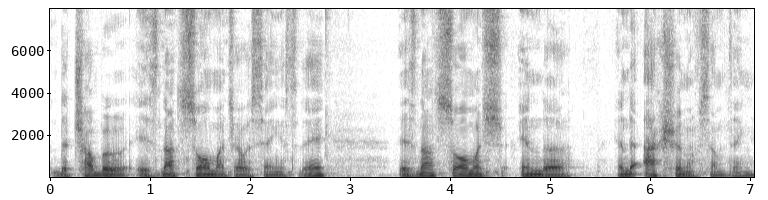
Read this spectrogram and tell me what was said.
the trouble is not so much, I was saying yesterday, is not so much in the in the action of something,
